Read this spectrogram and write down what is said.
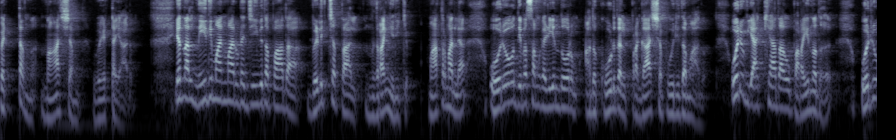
പെട്ടെന്ന് നാശം വേട്ടയാടും. എന്നാൽ നീതിമാന്മാരുടെ ജീവിതപാത വെളിച്ചത്താൽ നിറഞ്ഞിരിക്കും. മാത്രമല്ല ഓരോ ദിവസം കഴിയും തോറും അത് കൂടുതൽ പ്രകാശപൂരിതമാകും. ഒരു വ്യാഖ്യാതാവ് പറയുന്നത് ഒരു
